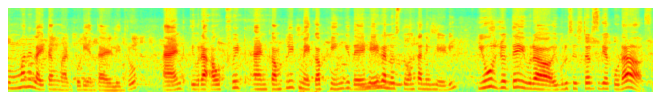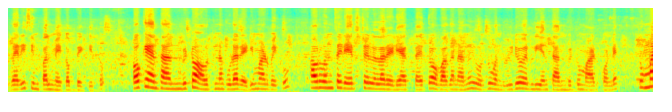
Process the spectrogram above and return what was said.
ತುಂಬಾ ಲೈಟಾಗಿ ಮಾಡಿಕೊಡಿ ಅಂತ ಹೇಳಿದರು. ಆ್ಯಂಡ್ ಇವರ ಔಟ್ಫಿಟ್ ಆ್ಯಂಡ್ ಕಂಪ್ಲೀಟ್ ಮೇಕಪ್ ಹೆಂಗಿದೆ, ಹೇಗೆ ಅನ್ನಿಸ್ತು ಅಂತ ನೀವು ಹೇಳಿ. ಇವ್ರ ಜೊತೆ ಇವರ, ಇವರು ಸಿಸ್ಟರ್ಸ್ಗೆ ಕೂಡ ವೆರಿ ಸಿಂಪಲ್ ಮೇಕಪ್ ಬೇಕಿತ್ತು. ಓಕೆ ಅಂತ ಅಂದ್ಬಿಟ್ಟು ಅವ್ರನ್ನ ಕೂಡ ರೆಡಿ ಮಾಡಬೇಕು. ಅವರು ಒಂದು ಸೈಡ್ ಹೇರ್ ಸ್ಟೈಲ್ ಎಲ್ಲ ರೆಡಿ ಆಗ್ತಾಯಿತ್ತು ಅವಾಗ ನಾನು ಇವ್ರದ್ದು ಒಂದು ವಿಡಿಯೋ ಇರಲಿ ಅಂತ ಅಂದ್ಬಿಟ್ಟು ಮಾಡಿಕೊಂಡೆ. ತುಂಬಾ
